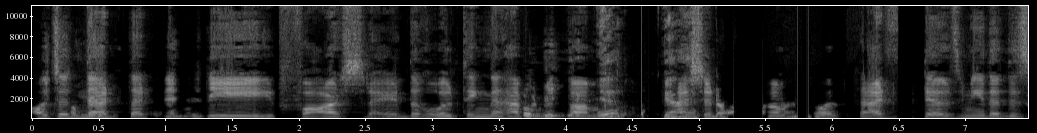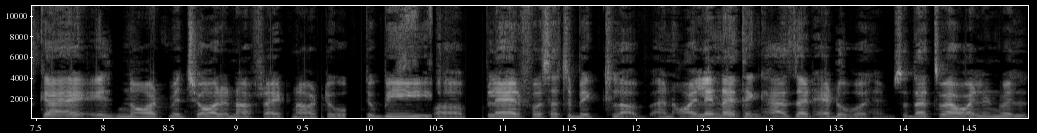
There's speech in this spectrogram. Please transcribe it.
also I'm gonna- that that penalty farce, right? The whole thing that happened with Palmer, yeah, yeah. it That tells me that this guy is not mature enough right now to to be a player for such a big club. And Hojlund, I think, has that head over him. So that's why Hojlund will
